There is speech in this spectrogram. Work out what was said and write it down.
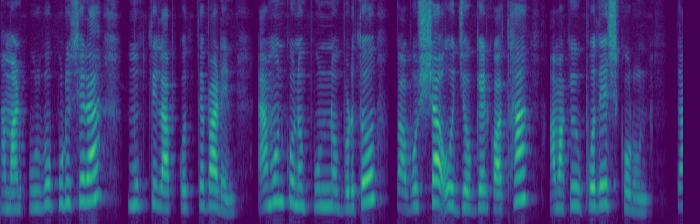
আমার পূর্বপুরুষেরা মুক্তি লাভ করতে পারেন। এমন কোনো পুণ্যব্রত, তপস্যা ও যজ্ঞের কথা আমাকে উপদেশ করুন। তা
